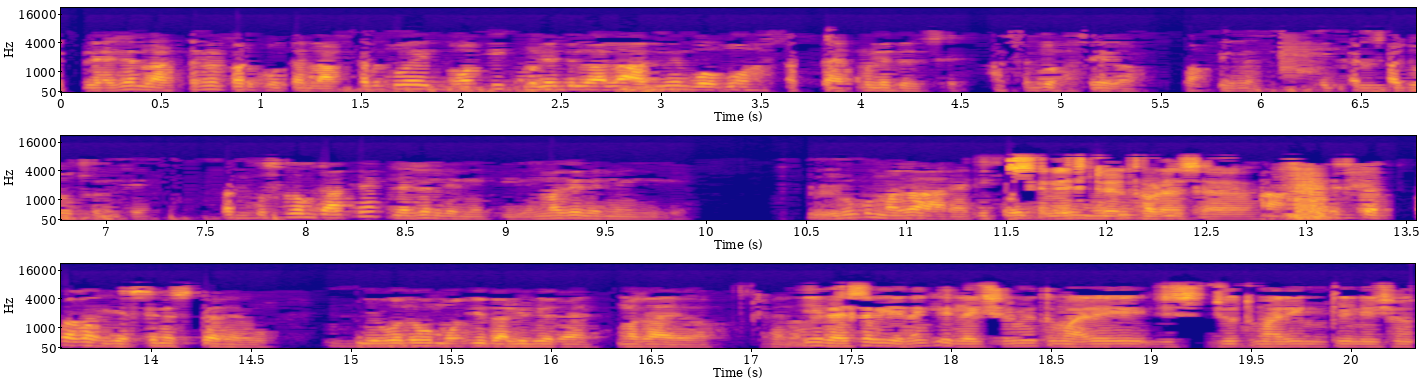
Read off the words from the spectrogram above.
एक प्लेजर लाफ्टर में फ़र्क होता है। लाफ्टर तो एक बहुत ही खुले दिल वाला आदमी वो वो हंस सकता है खुले दिल से। हंस जो हंसेगा वाकई में। एक अच्छा जोक सुन के। बट कुछ लोग जाते हैं प्लेजर लेने के लिए मज़े लेने के लिए। उनको मज़ा आ रहा है कि कोई सिनिस्टर थोड़ा सा। हाँ सिनिस्टर है वो। ये वो तो मोदी गाली दे रहा है मज़ा आएगा ये वैसा भी है ना कि इलेक्शन में तुम्हारे जिस जो तुम्हारे इंक्लिनेशन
